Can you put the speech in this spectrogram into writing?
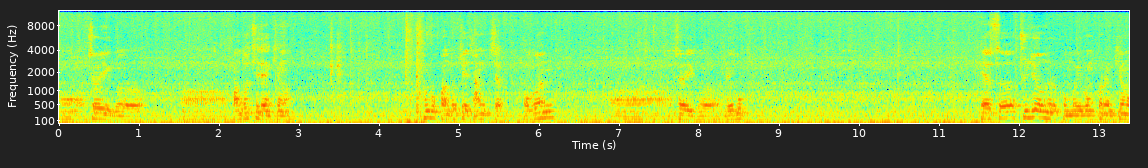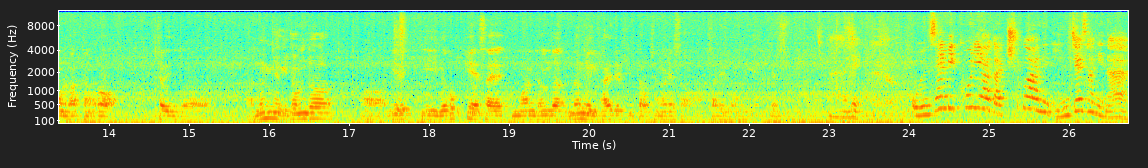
어, 저희 그 어, 반도체에 대한 경험, 한국 반도체의 장점 혹은 어, 저희 그 외국에서 주재원으로 근무해본 그런 경험을 바탕으로 저희 그 능력이 좀더 어, 이, 이 외국 회사에 근무하면 좀더 능력이 발휘될 수 있다고 생각해서 자리를 오게 되었습니다. 아, 네. 온세미 코리아가 추구하는 인재상이나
